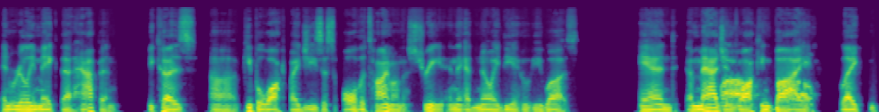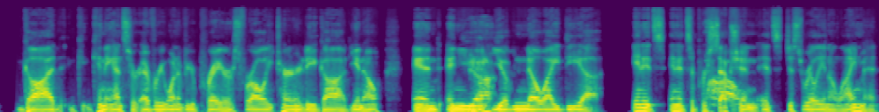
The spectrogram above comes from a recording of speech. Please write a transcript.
and really make that happen because uh, people walked by Jesus all the time on the street and they had no idea who he was. And imagine Wow. walking by Wow. like God can answer every one of your prayers for all eternity, God, you know, and and you Yeah. you have no idea. And it's and it's a Wow. perception, it's just really an alignment.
